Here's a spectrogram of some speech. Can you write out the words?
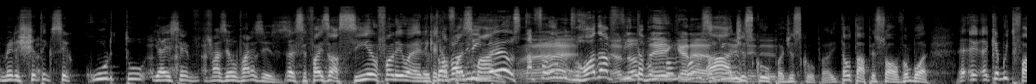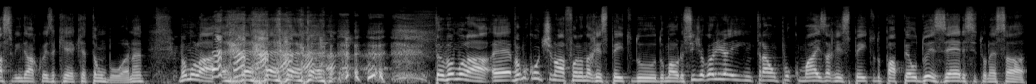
O merchan tem que ser curto e aí você fazer várias vezes. É, você faz assim, eu falei, ué, ele eu quer que eu fale assim, mais. meu, você tá falando, É, roda a fita, vamos, vamos, vamos Ah, seguir. desculpa, desculpa. Então tá, pessoal, vambora. É, é- é que é muito fácil vender uma coisa que é, que é tão boa, né? Vamos lá. então vamos lá. É, vamos continuar falando a respeito do, do Mauro Cid. Agora a gente vai entrar um pouco mais a respeito do papel do exército nessa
